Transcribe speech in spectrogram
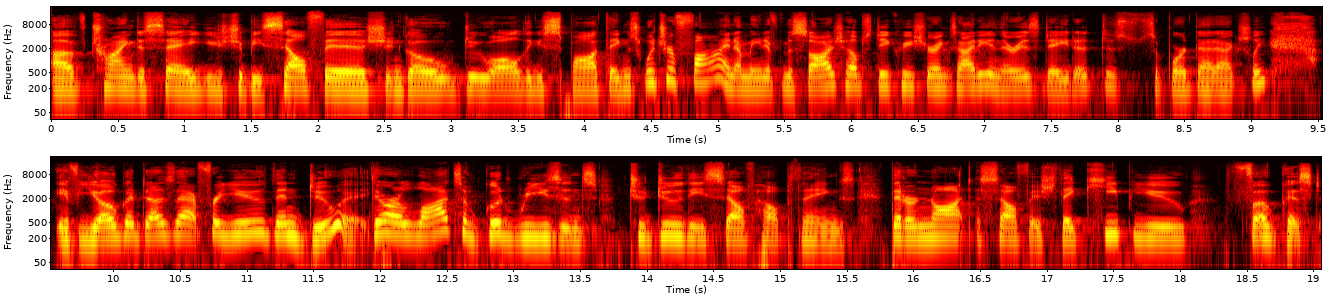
of trying to say you should be selfish and go do all these spa things, which are fine. I mean, if massage helps decrease your anxiety, and there is data to support that actually, if yoga does that for you, then do it. There are lots of good reasons to do these self help things that are not selfish, they keep you focused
